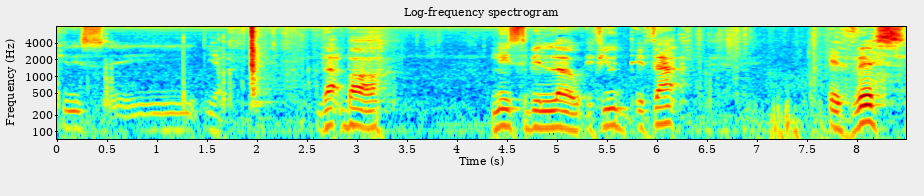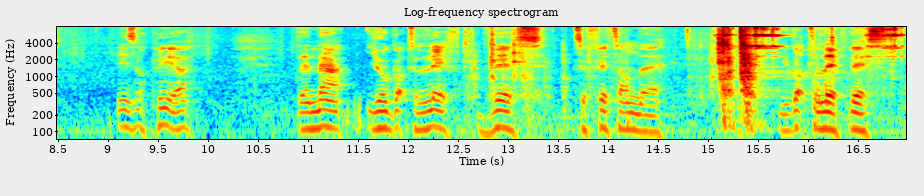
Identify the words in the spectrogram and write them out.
Can you see? Yeah. That bar needs to be low. If you, if that, if this is up here, then that, you've got to lift this to fit on there. You've got to lift this.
